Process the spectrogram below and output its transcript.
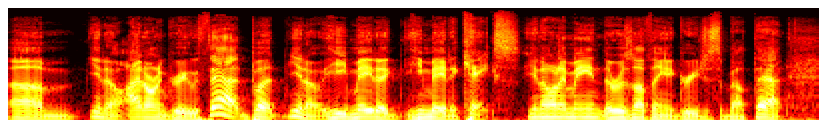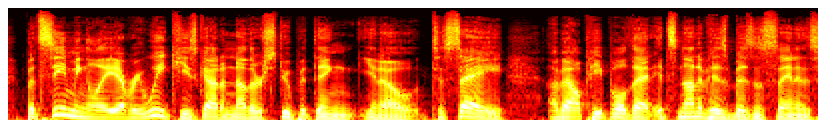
Um, you know, I don't agree with that, but you know, he made a he made a case. You know what I mean? There was nothing egregious about that. But seemingly every week he's got another stupid thing, you know, to say about people that it's none of his business saying this.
